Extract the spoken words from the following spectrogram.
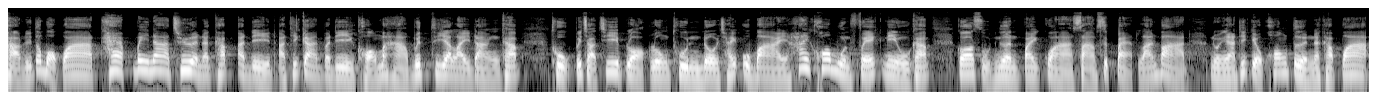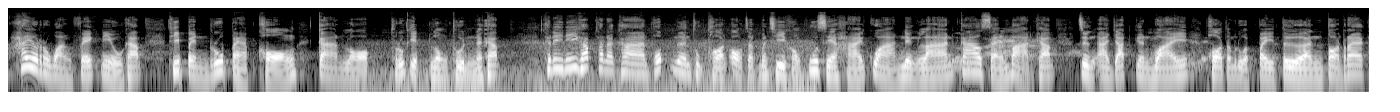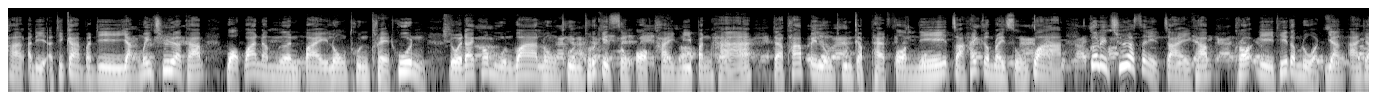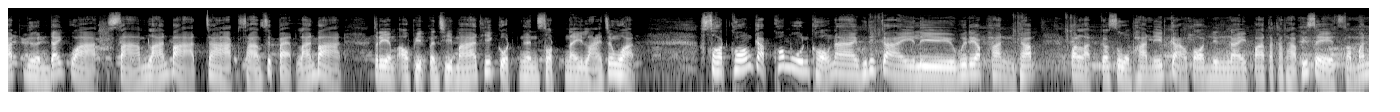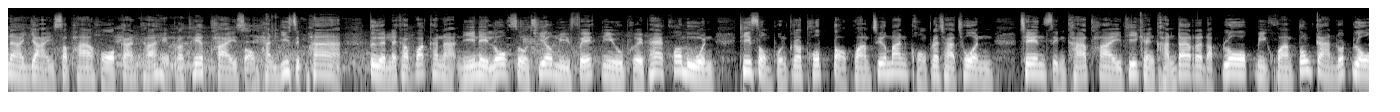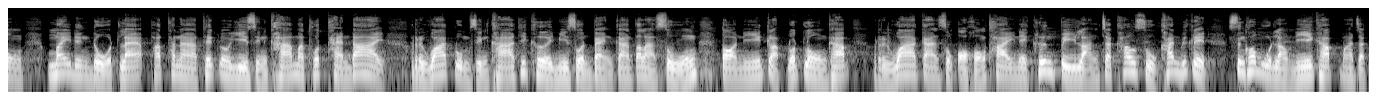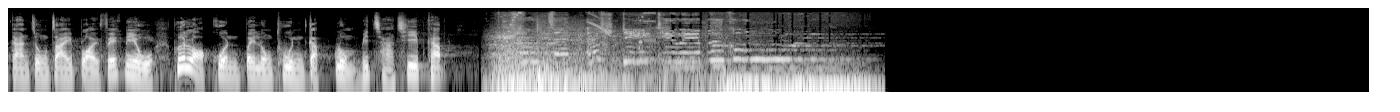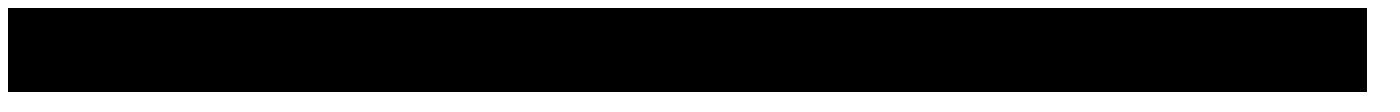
ข่าวนี้ต้องบอกว่าแทบไม่น่าเชื่อนะครับ อดีตอธิการบดีของมหาวิทยาลัยดังครับ ถูกวิชาชีพหลอกลงทุนโดยใช้อุบายให้ข้อมูลเฟกนิวครับ ก็สูญเงินไปกว่า 38 ล้านบาท หน่วยงานที่เกี่ยวข้องเตือนนะครับว่าให้ระวังเฟกนิวครับ ที่เป็นรูปแบบของการหลอกธุรกิจลงทุนนะครับ คดีนี้ครับธนาคารพบเงินถูกถอนออกจากบัญชีของผู้เสียหายกว่า1ล้าน9แสนบาทครับจึงอายัดเงินไว้ พอตำรวจไปเตือน ตอนแรกทางอดีตอธิการบดียังไม่เชื่อครับ บอกว่านำเงินไปลงทุนเทรดหุ้น โดยได้ข้อมูลว่าลงทุนธุรกิจส่งออกไทยมีปัญหา แต่ถ้าไปลงทุนกับแพลตฟอร์มนี้จะให้กำไรสูงกว่า ก็เลยเชื่อสนิทใจครับเพราะดีที่ตำรวจยังอายัดเงินได้กว่า 3 ล้านบาทจาก 38 ล้านบาท เตรียมเอาผิดบัญชีม้าที่กดเงินสดในหลายจังหวัด สอดคล้องกับข้อมูลของนายพุทธิไกรลีวิริยพันธ์ครับปลัดกระทรวงพาณิชย์กล่าวตอนหนึ่งในปาตกถาพิเศษสัมมนาใหญ่สภาหอการค้าแห่งประเทศไทย 2025 เตือนนะครับว่าขณะนี้ในโลกโซเชียลมีเฟกนิวเผยแพร่ข้อมูล ที่ส่งผลกระทบต่อความเชื่อมั่นของประชาชน เช่น สินค้าไทยที่แข่งขันได้ระดับโลกมีความต้องการลดลง ไม่ดึงดูดและพัฒนาเทคโนโลยีสินค้ามาทดแทนได้ หรือว่ากลุ่มสินค้าที่เคยมีส่วนแบ่งการตลาดสูง ตอนนี้กลับลดลงครับหรือว่าการส่งออกของไทยในครึ่งปีหลังจะเข้าสู่ขั้นวิกฤต ซึ่งข้อมูลเหล่านี้ครับมาจากการจงใจปล่อยเฟกนิวเพื่อหลอกคนไปลงทุนกับกลุ่มมิจฉาชีพครับ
